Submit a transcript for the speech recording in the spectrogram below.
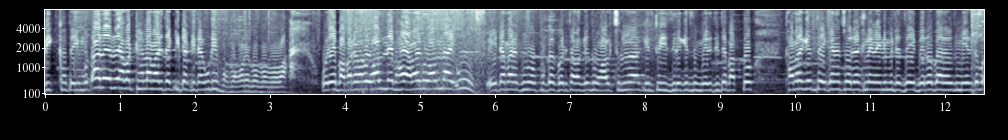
বিখ্যাত ইমোট আরে আরে আমার ঠেলা মারিতে কিটা কিটা উড়ি বাবা ওরে বাবা বাবা। ওরে বাবা রে ওয়াল নেই ভাই আমার ওয়াল নাই। উফ এটা আমার কিন্তু উপকার করেছে আমার কিন্তু ওয়াল ছিল না কিন্তু ইজিলি কিন্তু মেরে দিতে পারতো। আমরা কিন্তু এখানে চলে আসলাম এনিমিটা যেই বেরোবে আর মেরে দেবো।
